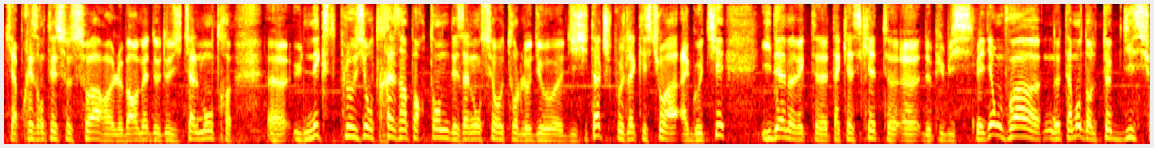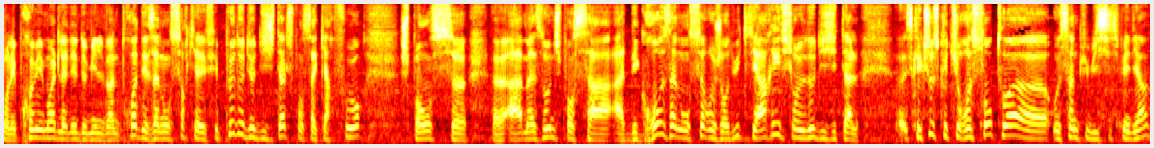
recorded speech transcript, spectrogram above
qui a présenté ce soir le baromètre de digital, montre une explosion très importante des annonceurs autour de l'audio digital. Je pose la question à, Gauthier. Idem avec ta, casquette de Publicis Média. On voit notamment dans le top 10 sur les premiers mois de l'année 2023 des annonceurs qui avaient fait peu d'audio digital. Je pense à Carrefour, je pense euh, à Amazon, je pense à, des gros annonceurs aujourd'hui qui arrivent sur l'audio digital. Euh, c'est quelque chose que tu ressens, toi, au sein de Publicis Media?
